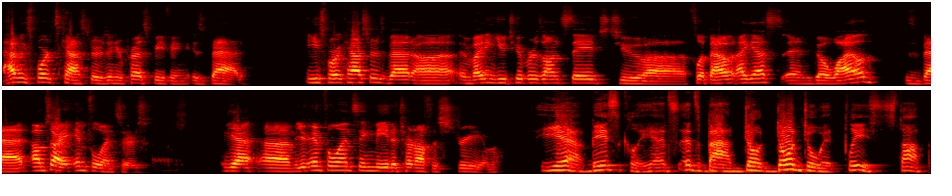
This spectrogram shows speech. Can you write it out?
having sportscasters in your press briefing is bad. Esportcasters is bad. Uh, inviting YouTubers on stage to uh, flip out, I guess, and go wild is bad. I'm sorry, influencers. Yeah, um, you're influencing me to turn off the stream. Yeah, basically, yeah, it's it's bad. Don't don't do it, please stop.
